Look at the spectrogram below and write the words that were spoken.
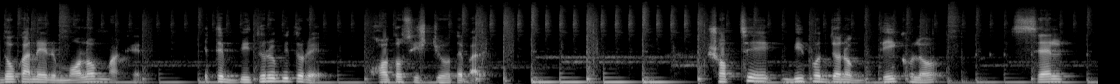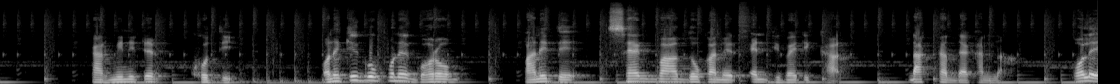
দোকানের মলম মাখেন। এতে ভিতরে ভিতরে ক্ষত সৃষ্টি হতে পারে। সবচেয়ে বিপজ্জনক দিক হলো সেলফ টার্মিনেটের ক্ষতি। অনেকে গোপনে গরম পানিতে স্যাক বা দোকানের অ্যান্টিবায়োটিক খান, ডাক্তার দেখান না। ফলে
